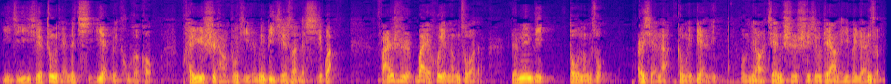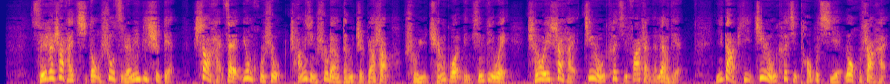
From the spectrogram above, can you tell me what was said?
以及一些重点的企业为突破口，培育市场主体人民币结算的习惯。凡是外汇能做的，人民币都能做，而且呢更为便利。我们要坚持实行这样的一个原则。随着上海启动数字人民币试点，上海在用户数、场景数量等指标上处于全国领先地位，成为上海金融科技发展的亮点。一大批金融科技头部企业落户上海，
